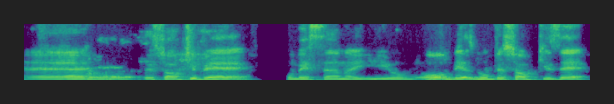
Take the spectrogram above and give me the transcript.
É, o pessoal que estiver começando aí, ou, ou mesmo o pessoal que quiser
